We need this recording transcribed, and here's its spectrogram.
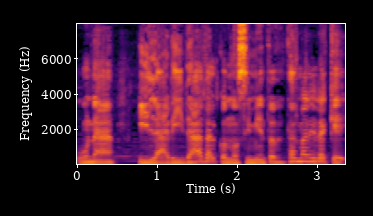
una hilaridad al conocimiento de tal manera que,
